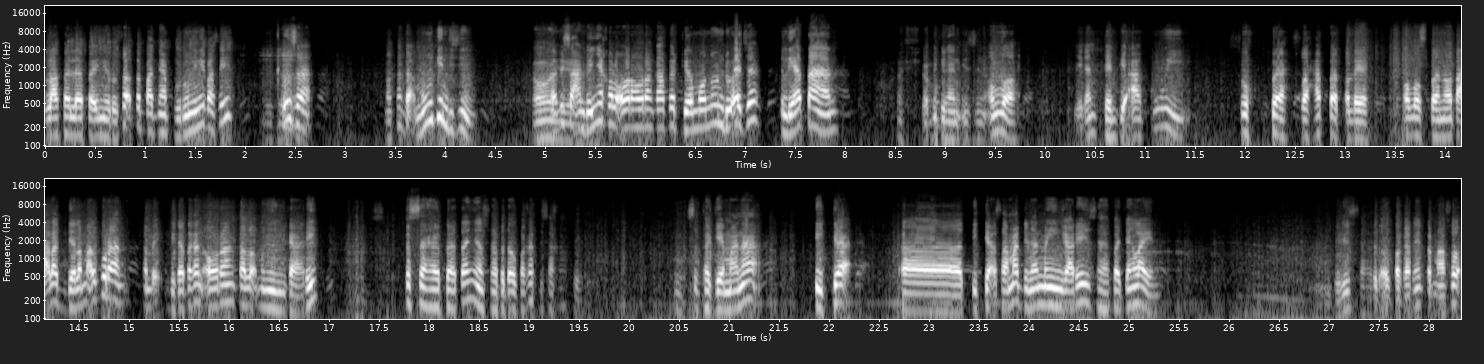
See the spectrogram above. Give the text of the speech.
laba-laba ini rusak tempatnya burung ini pasti rusak. maka nggak mungkin di sini. Oh, tapi iya. seandainya kalau orang-orang kafir dia mau nunduk aja kelihatan. Tapi dengan izin Allah ya kan? Dan diakui suhbah sahabat oleh Allah Subhanahu wa taala di dalam Al-Qur'an. Sampai dikatakan orang kalau mengingkari kesahabatannya sahabat Abu Bakar bisa kafir. Sebagaimana tidak eh, tidak sama dengan mengingkari sahabat yang lain. Nah, jadi sahabat Abu Bakar ini termasuk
